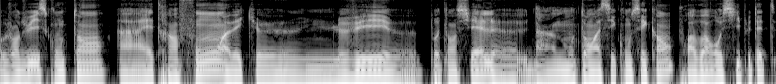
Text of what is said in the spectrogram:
Aujourd'hui, est-ce qu'on tend à être un fonds avec euh, une levée potentielle d'un montant assez conséquent pour avoir aussi peut-être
